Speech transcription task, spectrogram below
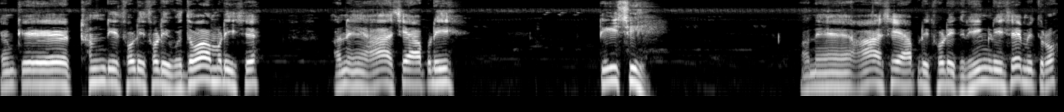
કેમ કે ઠંડી થોડી થોડી વધવા મળી છે. અને આ છે આપણી ટીસી. અને આ છે આપણી થોડીક રીંગણી છે મિત્રો.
